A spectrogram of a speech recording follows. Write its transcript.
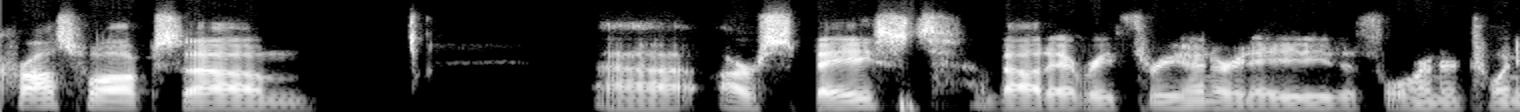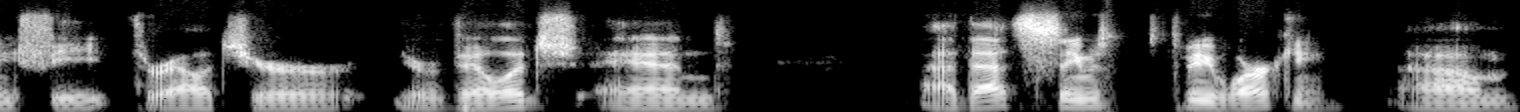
crosswalks um, uh, are spaced about every 380 to 420 feet throughout your your village, and uh, that seems to be working. Um,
